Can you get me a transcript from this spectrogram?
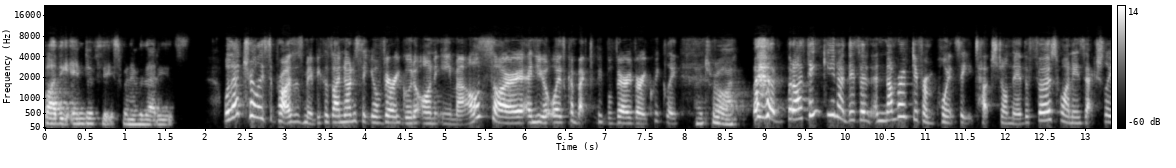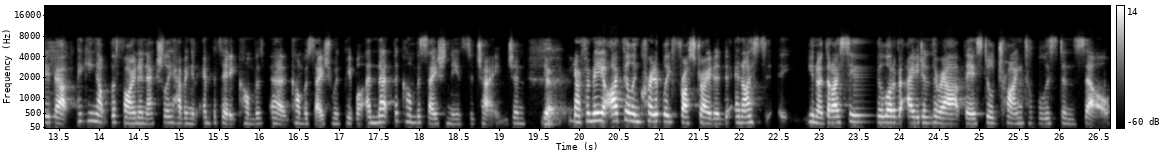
by the end of this, whenever that is. Well, that truly surprises me because I notice that you're very good on emails. So, and you always come back to people very, very quickly. I try. but I think, you know, there's a, a, number of different points that you touched on there. The first one is actually about picking up the phone and actually having an empathetic converse, uh, conversation with people and that the conversation needs to change. And, yeah. you know, for me, I feel incredibly frustrated and I, you know, that I see a lot of agents are out there still trying to list and sell.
